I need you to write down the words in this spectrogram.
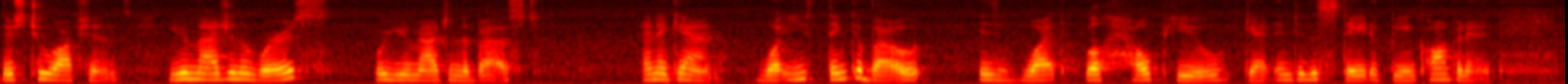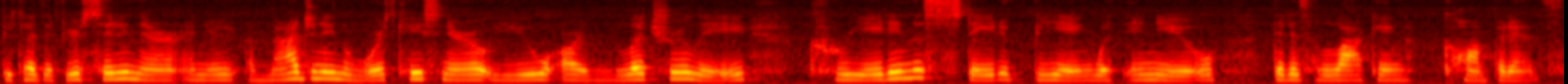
there's two options. You imagine the worst or you imagine the best. And again, what you think about is what will help you get into the state of being confident. Because if you're sitting there and you're imagining the worst case scenario, you are literally creating the state of being within you that is lacking confidence.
